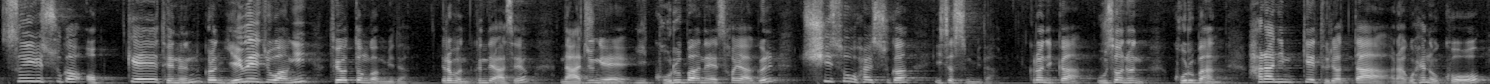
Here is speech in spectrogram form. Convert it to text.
쓰일 수가 없게 되는 그런 예외 조항이 되었던 겁니다. 여러분, 근데 아세요? 나중에 이 고르반의 서약을 취소할 수가 있었습니다. 그러니까 우선은 고르반 하나님께 드렸다라고 해놓고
